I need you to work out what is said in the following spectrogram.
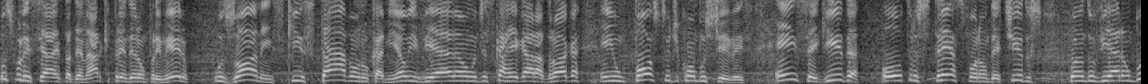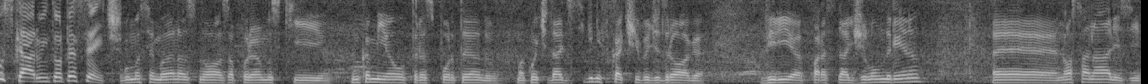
Os policiais da DENARC prenderam primeiro os homens que estavam no caminhão e vieram descarregar a droga em um posto de combustíveis. Em seguida, outros três foram detidos quando vieram buscar o entorpecente. Algumas semanas nós apuramos que um caminhão transportando uma quantidade significativa de droga viria para a cidade de Londrina é, nossa análise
